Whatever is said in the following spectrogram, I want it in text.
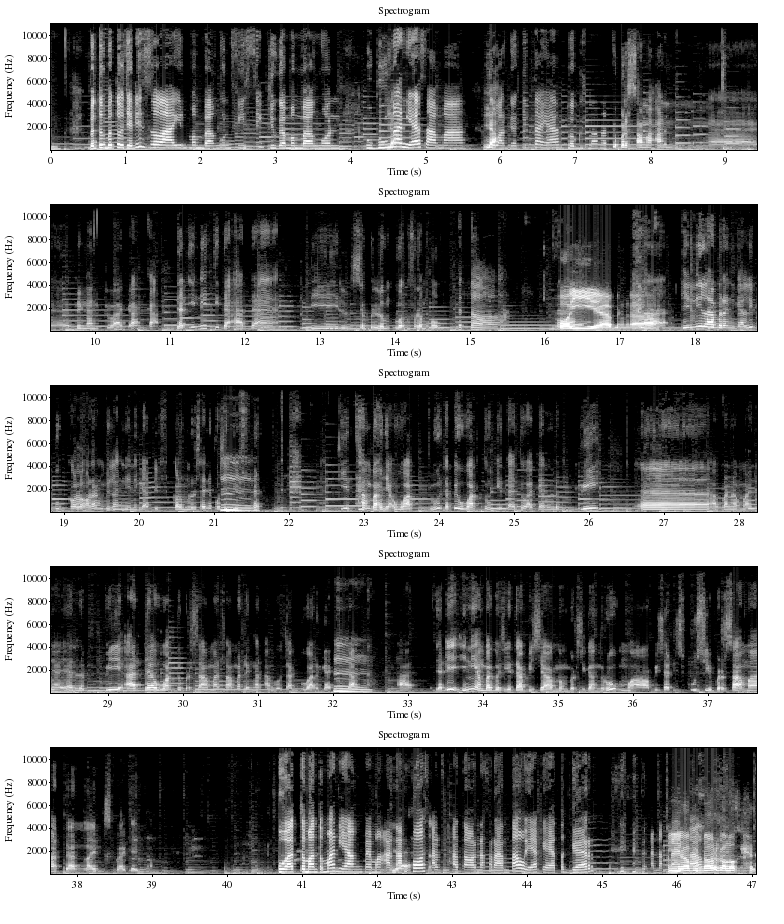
Betul betul. Jadi selain membangun fisik juga membangun hubungan ya, sama Ya. keluarga kita ya. Bagus banget. Kebersamaan eh, dengan keluarga, Kak. Dan ini tidak ada di sebelum work from home. Betul. Oh iya benar Nah, inilah barangkali bu, kalau orang bilang ini negatif, kalau menurut saya ini positif. Hmm. kita banyak waktu tapi waktu kita itu akan lebih eh, apa namanya ya lebih ada waktu bersama sama dengan anggota keluarga kita Hmm. Nah, jadi ini yang bagus kita bisa membersihkan rumah bisa diskusi bersama dan lain sebagainya Buat teman-teman yang memang anak Iya. kos atau anak rantau ya kayak Tegar. anak Iya rantau. benar kalau kayak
